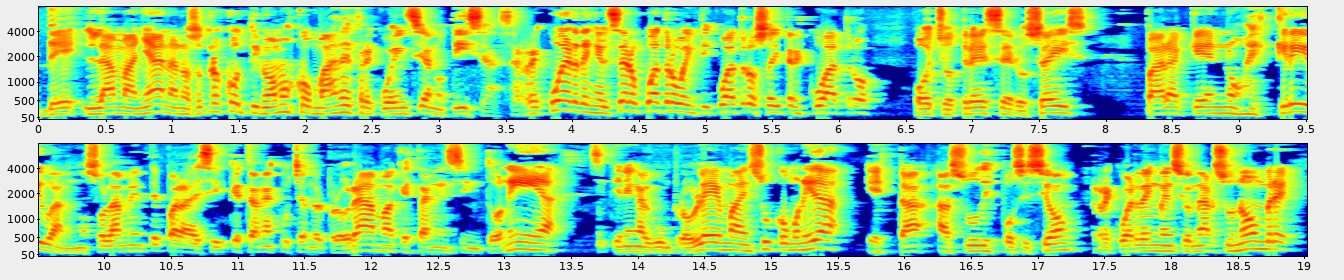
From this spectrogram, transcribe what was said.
de la mañana. Nosotros continuamos con más de frecuencia noticias. Recuerden el 0424-634-8306 para que nos escriban, no solamente para decir que están escuchando el programa, que están en sintonía, si tienen algún problema en su comunidad, está a su disposición. Recuerden mencionar su nombre,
